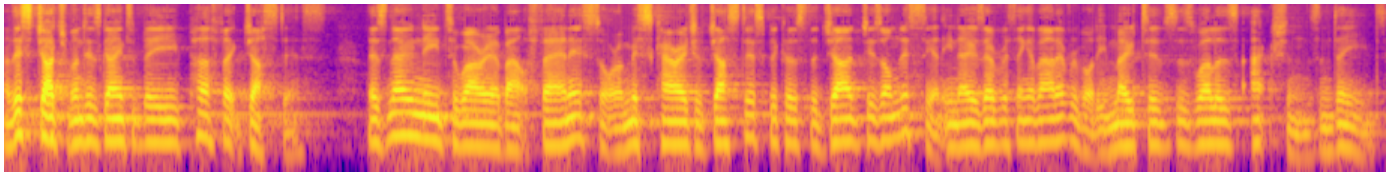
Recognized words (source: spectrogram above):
And this judgment is going to be perfect justice. There's no need to worry about fairness or a miscarriage of justice because the judge is omniscient. He knows everything about everybody, motives as well as actions and deeds.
